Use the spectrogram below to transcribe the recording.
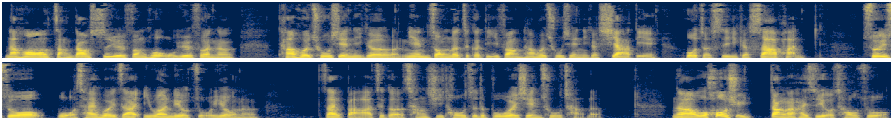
然后涨到四月份或五月份呢。它会出现一个年终的这个地方，它会出现一个下跌或者是一个杀盘，所以说我才会在一万六左右呢，再把这个长期投资的部位先出场了。那我后续当然还是有操作，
